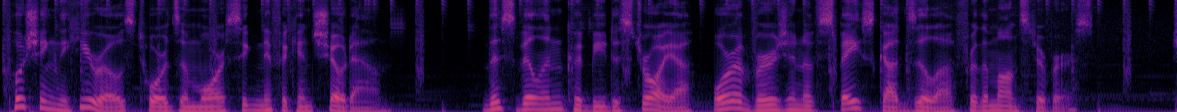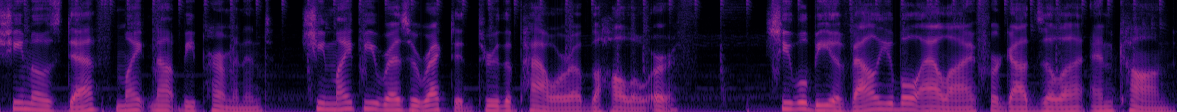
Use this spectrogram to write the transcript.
pushing the heroes towards a more significant showdown. This villain could be Destoroyah or a version of Space Godzilla for the Monsterverse. Shimo's death might not be permanent, she might be resurrected through the power of the Hollow Earth. She will be a valuable ally for Godzilla and Kong.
